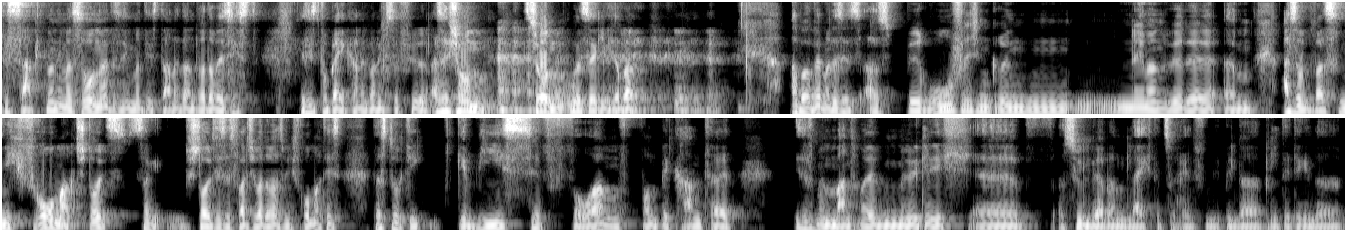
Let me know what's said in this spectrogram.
das sagt man immer so, ne? das ist immer die Standardantwort, aber es ist, es ist vorbei, kann ja gar nichts dafür. Also schon, schon ursächlich, aber, aber wenn man das jetzt aus beruflichen Gründen nehmen würde, ähm, also was mich froh macht, stolz, sag, stolz ist das falsche Wort, aber was mich froh macht, ist, dass durch die gewisse Form von Bekanntheit ist es mir manchmal möglich, äh, Asylwerbern leichter zu helfen. Ich bin da ein bisschen tätig in der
